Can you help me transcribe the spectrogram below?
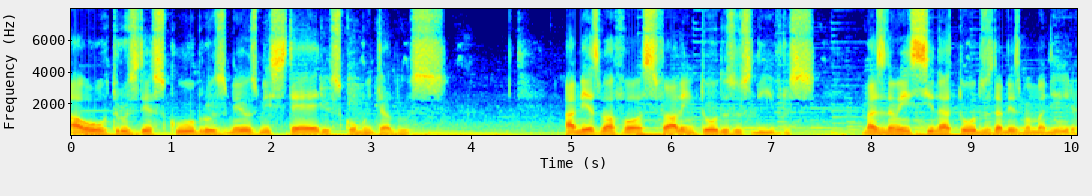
a outros descubro os meus mistérios com muita luz. A mesma voz fala em todos os livros, mas não ensina a todos da mesma maneira,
